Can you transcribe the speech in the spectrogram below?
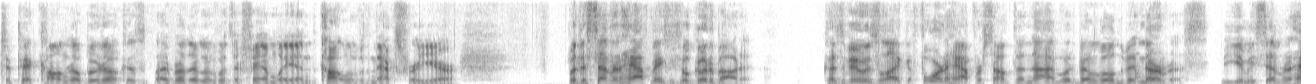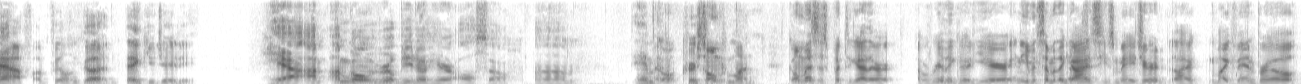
to pick Colin Realbuto because my brother lived with their family and Colin lived with Max for a year. But the seven and a half makes me feel good about it. Because if it was like a four and a half or something, I would have been a little bit nervous. You give me seven and a half, I'm feeling good. Thank you, JD. yeah, I'm I'm going with Realbuto here also. Um, Damn it, Go- Christian, go- come on. Gomez has put together a really good year, and even some of the guys he's majored, like Mike Van Brill,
